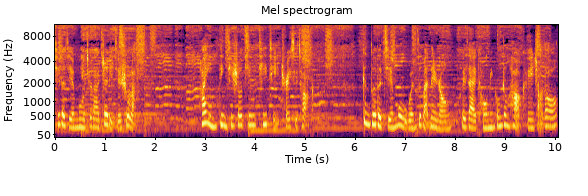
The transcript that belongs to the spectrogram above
期的节目就到这里结束了。欢迎定期收听 T T Tracy Talk，更多的节目文字版内容会在同名公众号可以找到哦。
